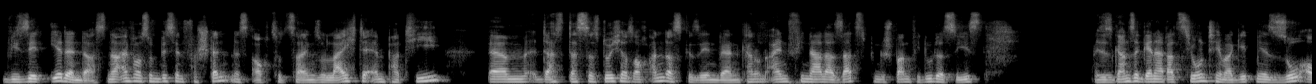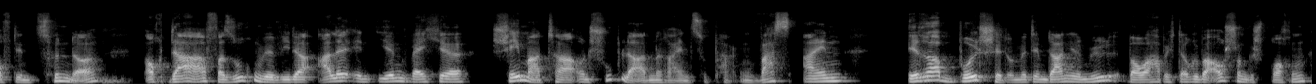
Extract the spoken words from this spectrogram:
wie seht ihr denn das? Ne? Einfach so ein bisschen Verständnis auch zu zeigen, so leichte Empathie, ähm, dass, dass das durchaus auch anders gesehen werden kann. Und ein finaler Satz, bin gespannt, wie du das siehst. Dieses ganze Generation-Thema geht mir so auf den Zünder. Auch da versuchen wir wieder, alle in irgendwelche Schemata und Schubladen reinzupacken. Was ein irrer Bullshit. Und mit dem Daniel Mühlbauer habe ich darüber auch schon gesprochen.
